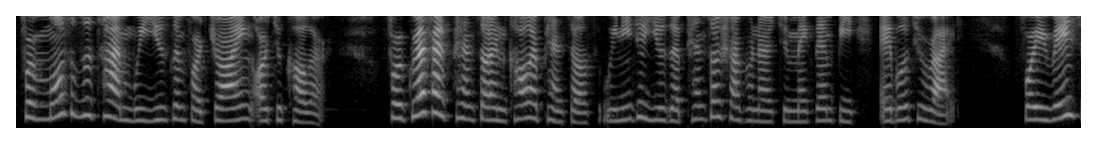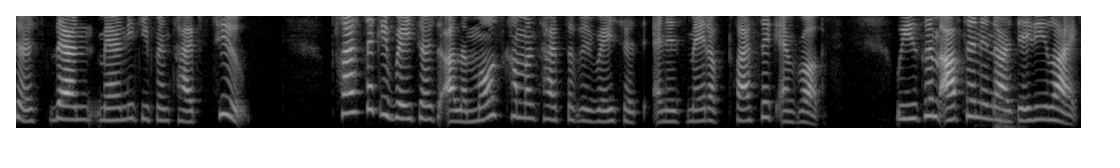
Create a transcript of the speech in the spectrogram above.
For most of the time, we use them for drawing or to color. For graphite pencil and color pencils, we need to use a pencil sharpener to make them be able to write. For erasers, there are many different types too. Plastic erasers are the most common types of erasers and is made of plastic and rubs. We use them often in our daily life.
